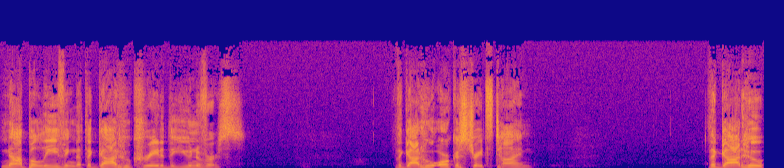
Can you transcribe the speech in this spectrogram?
not believing that the God who created the universe, the God who orchestrates time, the God who,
